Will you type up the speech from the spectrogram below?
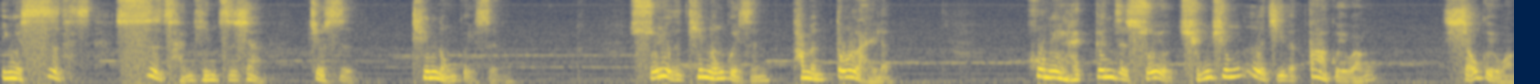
因为四四禅天之下就是天龙鬼神，所有的天龙鬼神他们都来了。后面还跟着所有穷凶恶极的大鬼王、小鬼王，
